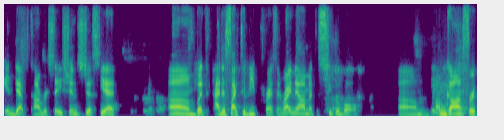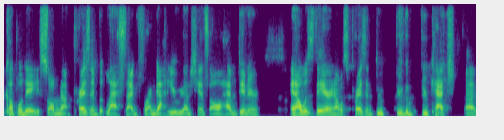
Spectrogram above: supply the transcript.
in-depth conversations just yet. Um, but I just like to be present. Right now, I'm at the Super Bowl. Um, I'm gone for a couple days, so I'm not present. But last night, before I got here, we got a chance to all have dinner, and I was there and I was present through through the through catch, uh,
